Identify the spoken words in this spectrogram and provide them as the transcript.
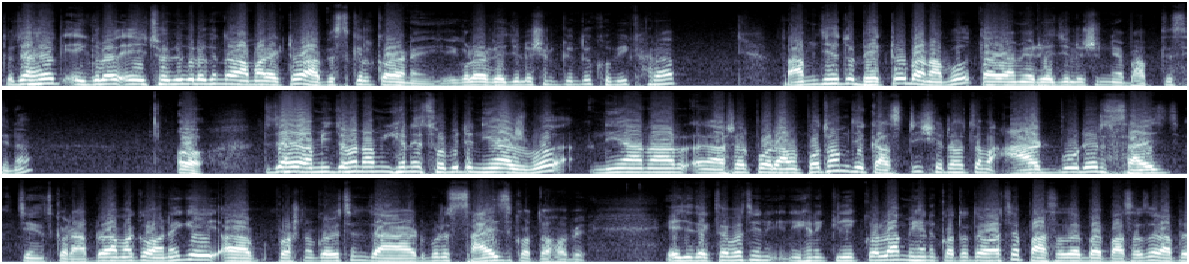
তো যাই হোক, এইগুলো, এই ছবিগুলো কিন্তু আমার একটাও আপ স্কেল করা নেই। এগুলোর রেজুলেশন কিন্তু খুবই খারাপ। তো আমি যেহেতু ভেক্টর বানাবো, তাই আমি রেজুলেশন নিয়ে ভাবতেছি না। ও, তো যাই আমি যখন আমি এখানে ছবিটা নিয়ে আসব, নিয়ে আনার, আসার পর আমার প্রথম যে কাজটি, সেটা হচ্ছে আমার আর্টবোর্ডের সাইজ চেঞ্জ করা। আপনারা আমাকে অনেকেই প্রশ্ন করেছেন যে আর্টবোর্ডের সাইজ কত হবে। এই যে দেখতে পাচ্ছেন, এখানে ক্লিক করলাম, এখানে কত দেওয়া আছে? পাঁচ হাজার বাই পাঁচ হাজার, আপনি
